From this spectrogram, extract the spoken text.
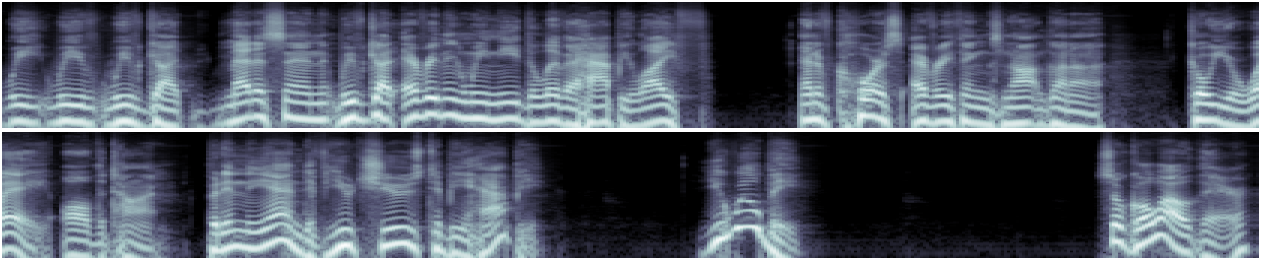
we we've we've got medicine, we've got everything we need to live a happy life. And of course, everything's not going to go your way all the time. But in the end, if you choose to be happy, you will be. So go out there,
